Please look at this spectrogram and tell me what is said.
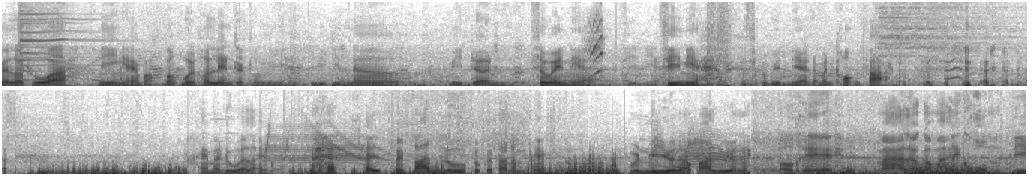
เป็นรถทัวร์ นี่ไง บางคนเขาเล่นจากตรงนี้เห็น beginner middle senior senior senior นะมันของฝาก ให้มาดูอะไรใครไปปั้นรูปตุ๊กตาน้ำแข็งเหรอมันมีอยู่แล้วป้าหรือยังไงโอเค มาแล้วก็มาให้คุ้มดี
